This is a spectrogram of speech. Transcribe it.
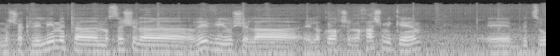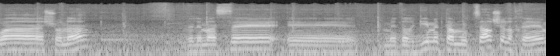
משקללים את הנושא של ה-review של הלקוח שרכש מכם בצורה שונה, ולמעשה מדרגים את המוצר שלכם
